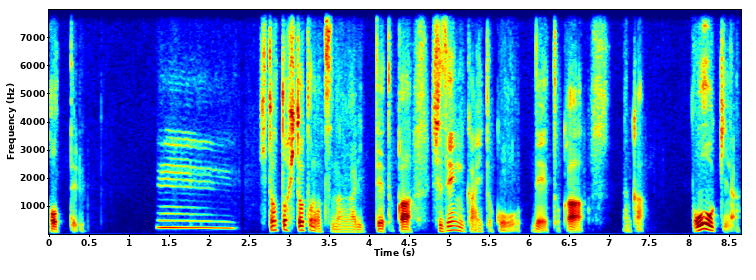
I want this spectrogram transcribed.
掘ってる。うーん人と人とのつながりってとか自然界とこうでとかなんか大きな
